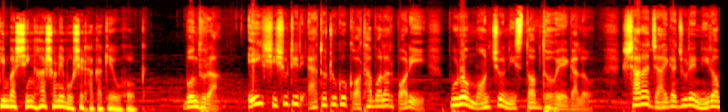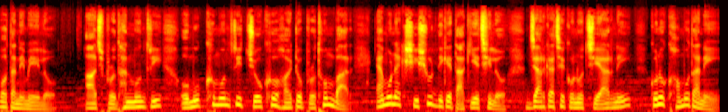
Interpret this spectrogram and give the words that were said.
কিংবা সিংহাসনে বসে থাকা কেউ হোক। বন্ধুরা, এই শিশুটির এতটুকু কথা বলার পরই পুরো মঞ্চ নিস্তব্ধ হয়ে গেল। সারা জায়গা জুড়ে নীরবতা নেমে এলো। আজ প্রধানমন্ত্রী ও মুখ্যমন্ত্রীর চোখও হয়তো প্রথমবার এমন এক শিশুর দিকে তাকিয়েছিল, যার কাছে কোনো চেয়ার নেই, কোনো ক্ষমতা নেই,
